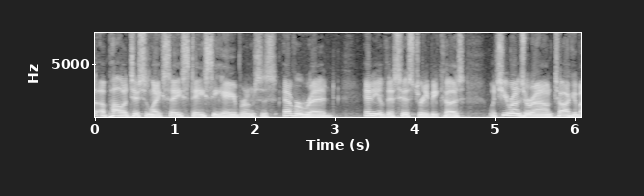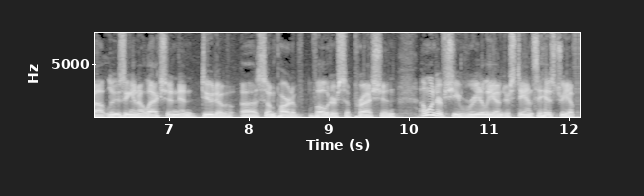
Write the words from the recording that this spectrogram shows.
a politician like, say, Stacey Abrams has ever read any of this history because when she runs around talking about losing an election and due to uh, some part of voter suppression, I wonder if she really understands the history of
